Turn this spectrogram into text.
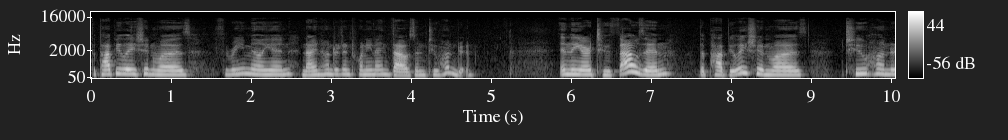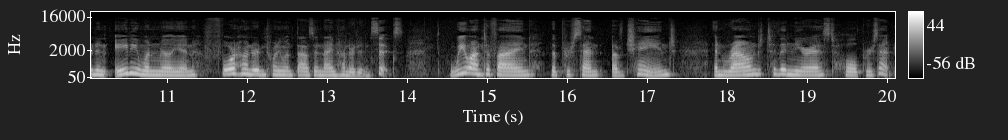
the population was 3,929,200. In the year 2000, the population was 281,421,906. We want to find the percent of change and round to the nearest whole percent.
